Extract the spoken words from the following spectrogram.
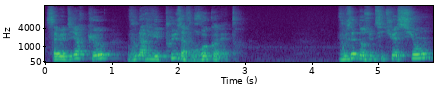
ça veut dire que vous n'arrivez plus à vous reconnaître. Vous êtes dans une situation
